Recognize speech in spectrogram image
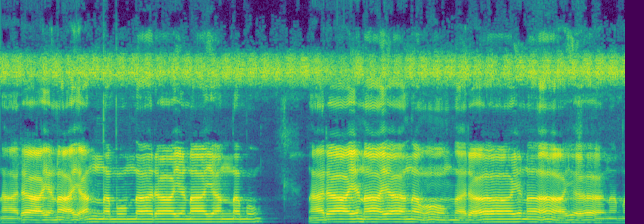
നാരായണായ നമോ നാരായണായ നമോ നാരായണായ നമോ നാരായണായ നമ.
